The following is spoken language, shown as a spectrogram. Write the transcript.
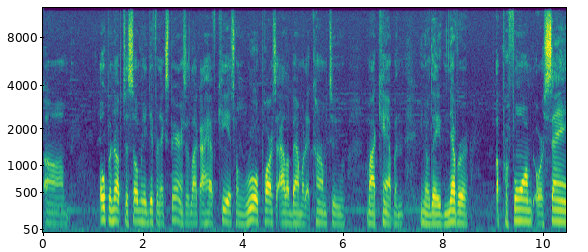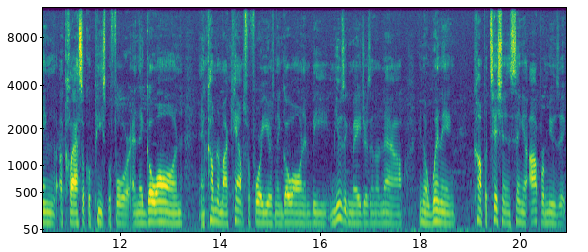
um, open up to so many different experiences. Like i have kids from rural parts of alabama that come to my camp and you know they've never uh, performed or sang a classical piece before and they go on and come to my camps for four years and then go on and be music majors and are now you know winning competitions singing opera music,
